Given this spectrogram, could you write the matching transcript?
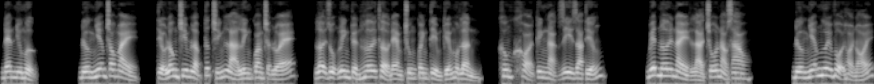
đen như mực. Đường nhiễm trong mày, tiểu lông chim lập tức chính là linh quang chợt lóe, lợi dụng linh tuyển hơi thở đem chung quanh tìm kiếm một lần, không khỏi kinh ngạc di ra tiếng. Biết nơi này là chỗ nào sao? Đường nhiễm ngươi vội hỏi nói.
